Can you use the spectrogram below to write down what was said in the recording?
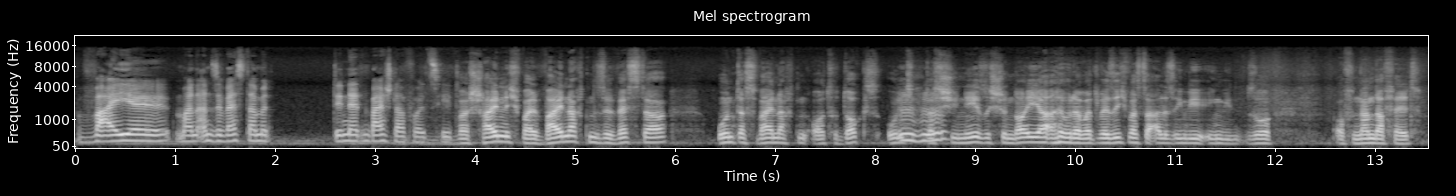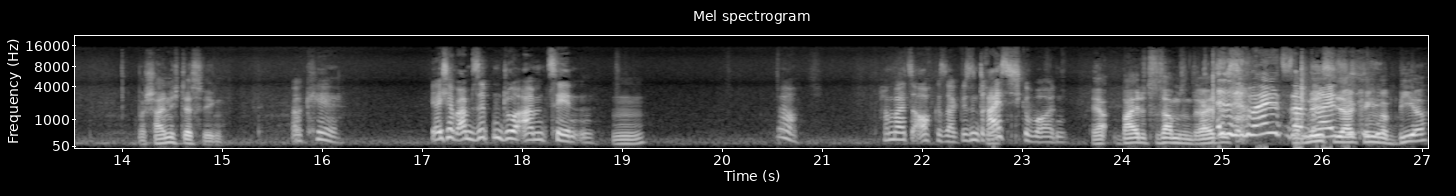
Weil man an Silvester mit den netten Beischlaf vollzieht. Wahrscheinlich, weil Weihnachten, Silvester und das Weihnachten orthodox und Mhm. das chinesische Neujahr oder was weiß ich, was da alles irgendwie, irgendwie so aufeinander fällt. Wahrscheinlich deswegen. Okay. Ja, ich habe am 7. du am 10. Mhm. Ja. Haben wir jetzt auch gesagt. Wir sind 30 geworden. Ja, beide zusammen sind 30. Also beide Ab zusammen nächstes Jahr 30. kriegen wir Bier.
